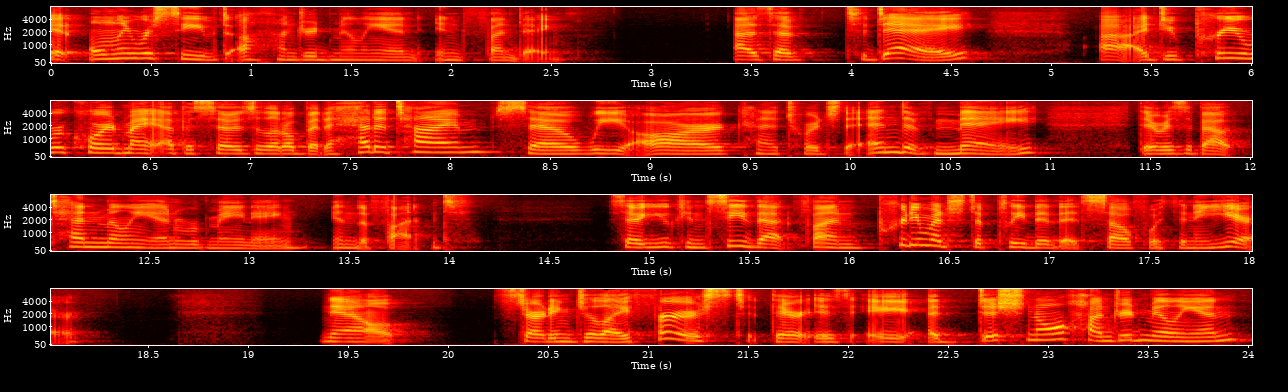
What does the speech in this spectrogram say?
it only received 100 million in funding. As of today, uh, I do pre-record my episodes a little bit ahead of time, so we are kind of towards the end of May there was about 10 million remaining in the fund. So you can see that fund pretty much depleted itself within a year. Now, starting July 1st, there is a additional 100 million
